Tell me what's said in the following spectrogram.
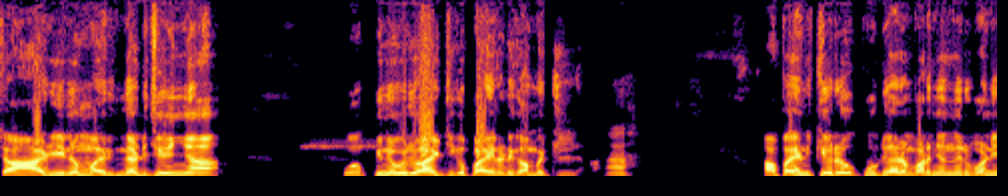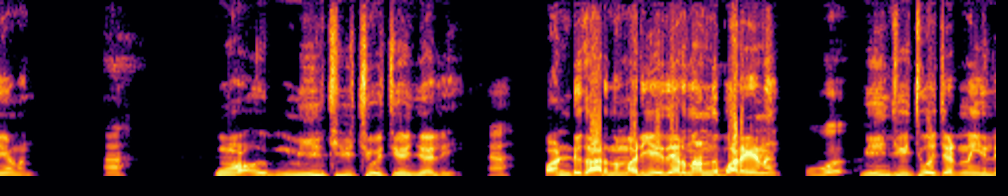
ചാഴീനെ മരുന്നടിച്ചു കഴിഞ്ഞാ പിന്നെ ഒരു ആഴ്ചക്ക് പയറെടുക്കാൻ പറ്റില്ല. അപ്പൊ എനിക്കൊരു കൂട്ടുകാരൻ പറഞ്ഞു തന്നൊരു പണിയാണ്. മീൻ ചീച്ചു വെച്ച് കഴിഞ്ഞാൽ പണ്ട് കാരണന്മാര് ചെയ്തായിരുന്നാന്ന് പറയണ്. മീൻ ചീച്ചു വെച്ചിട്ടുണ്ടെങ്കിൽ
